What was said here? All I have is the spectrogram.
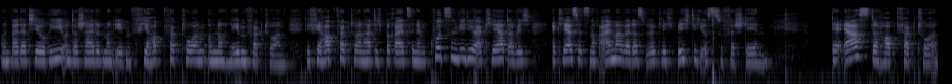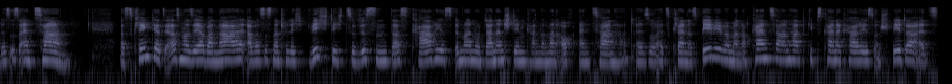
Und bei der Theorie unterscheidet man eben vier Hauptfaktoren und noch Nebenfaktoren. Die vier Hauptfaktoren hatte ich bereits in dem kurzen Video erklärt, aber ich erkläre es jetzt noch einmal, weil das wirklich wichtig ist zu verstehen. Der erste Hauptfaktor, das ist ein Zahn. Das klingt jetzt erstmal sehr banal, aber es ist natürlich wichtig zu wissen, dass Karies immer nur dann entstehen kann, wenn man auch einen Zahn hat. Also als kleines Baby, wenn man noch keinen Zahn hat, gibt es keine Karies und später als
